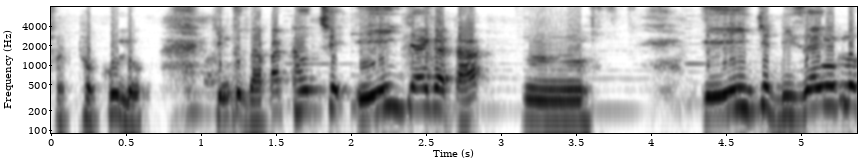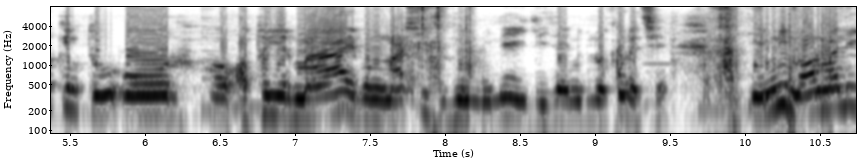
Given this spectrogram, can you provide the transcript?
ছোট্ট কুলো। কিন্তু ব্যাপারটা হচ্ছে এই জায়গাটা এই যে ডিজাইনগুলো কিন্তু ওর, অথইয়ের মা এবং মাসি দুজন মিলে এই ডিজাইনগুলো করেছে। আর এমনি নর্মালি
